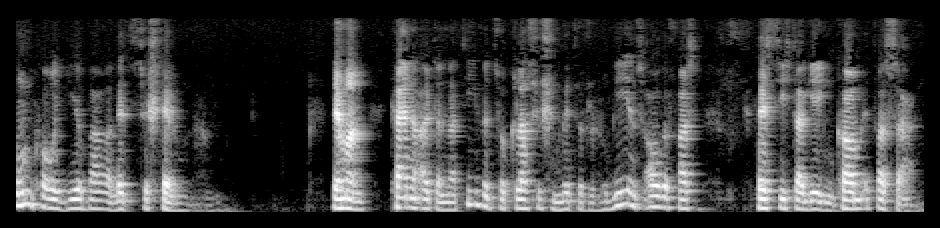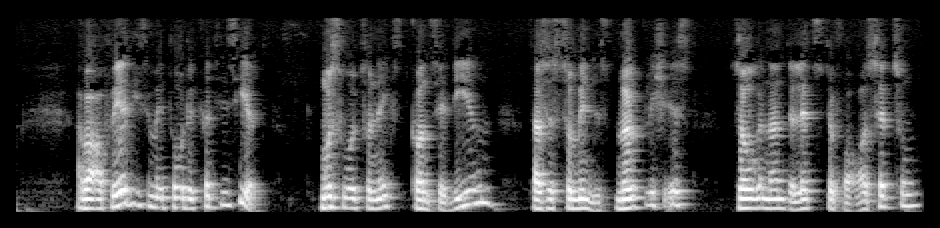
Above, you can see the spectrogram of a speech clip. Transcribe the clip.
unkorrigierbare letzte Stellungnahmen. Wenn man keine Alternative zur klassischen Methodologie ins Auge fasst, lässt sich dagegen kaum etwas sagen. Aber auch wer diese Methode kritisiert, muss wohl zunächst konzedieren, dass es zumindest möglich ist, sogenannte letzte Voraussetzungen,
